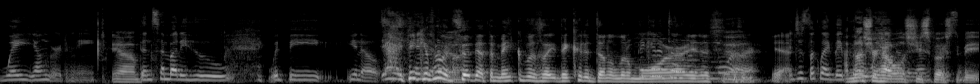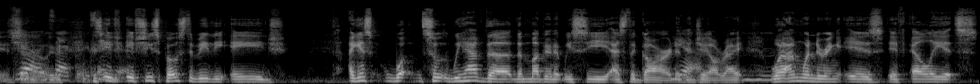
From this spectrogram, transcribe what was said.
way younger to me. Yeah. Than somebody who would be, you know. Yeah, I think everyone on- said that the makeup was like they could have done a little They more. done a little it's- more. Yeah, It just looked like they. I'm not sure how old she's young supposed to person. be. Yeah, generally. exactly. Because if, here. if she's supposed to be the age, I guess what. So we have the the mother that we see as the guard in Yeah. Mm-hmm. the jail, right? What I'm wondering is if Elliot's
